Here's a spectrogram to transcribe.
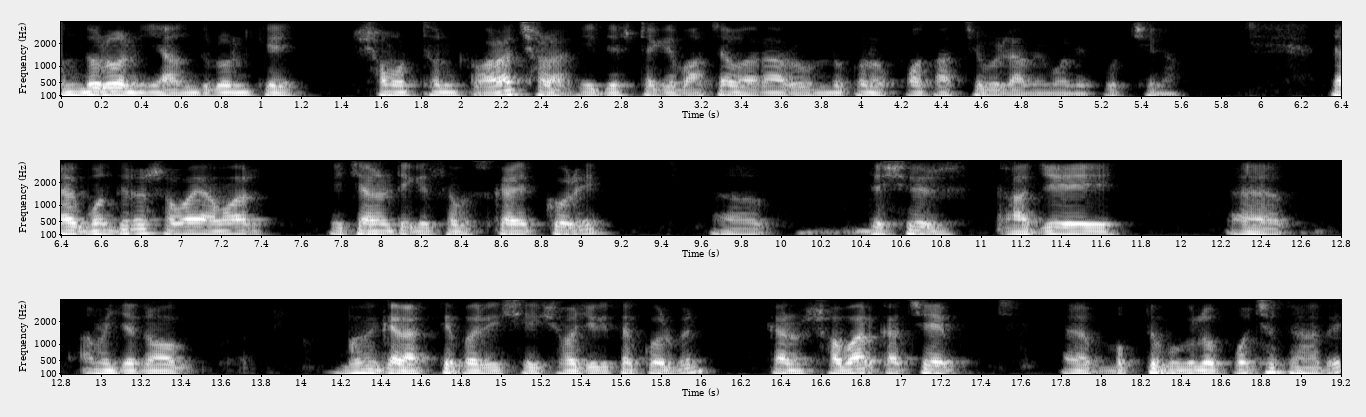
আন্দোলন, এই আন্দোলনকে সমর্থন করা ছাড়া এই দেশটাকে বাঁচাবার আর অন্য কোনো পথ আছে বলে আমি মনে করছি না। যাই হোক বন্ধুরা, সবাই আমার এই চ্যানেলটিকে সাবস্ক্রাইব করে দেশের কাজে আমি যেন ভূমিকা রাখতে পারি, সেই সহযোগিতা করবেন। কারণ সবার কাছে বক্তব্যগুলো পৌঁছাতে হবে।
